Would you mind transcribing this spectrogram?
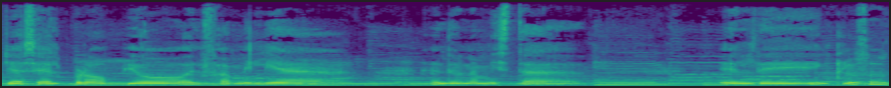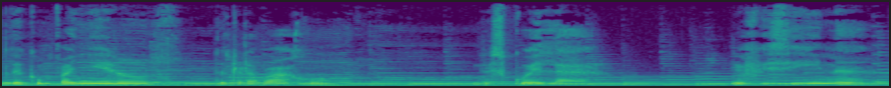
ya sea el propio, el familiar, el de una amistad, el de incluso de compañeros de trabajo, de escuela, de oficina.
